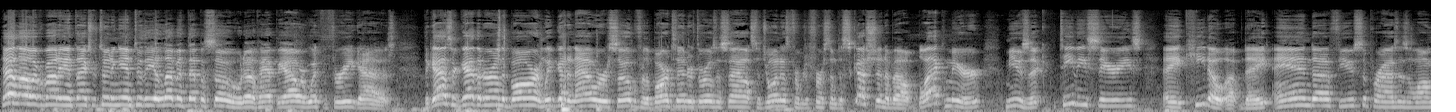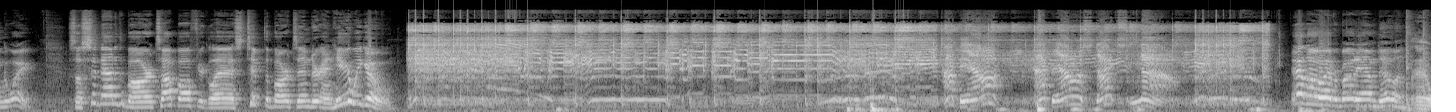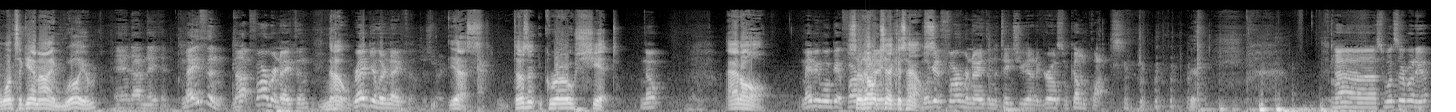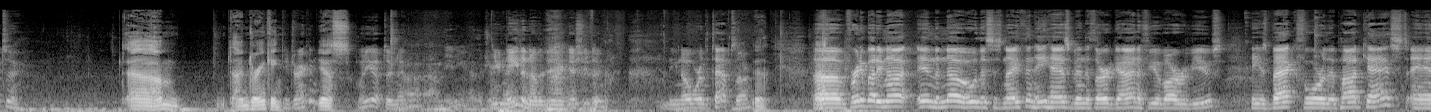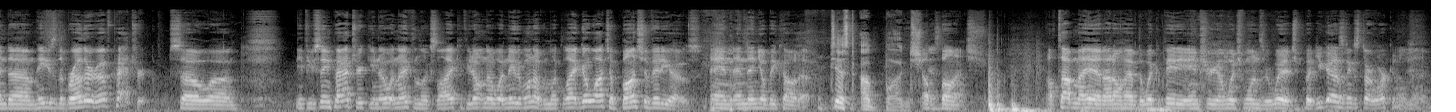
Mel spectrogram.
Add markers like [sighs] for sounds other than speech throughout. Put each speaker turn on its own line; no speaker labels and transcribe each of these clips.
Hello, everybody, and thanks for tuning in to the 11th episode of Happy Hour with the Three Guys. The guys are gathered around the bar, and we've got an hour or so before the bartender throws us out. So join us for, for some discussion about Black Mirror, music, TV series, a keto update, and a few surprises along the way. So sit down at the bar, top off your glass, tip the bartender, and here we go.
Happy hour starts now.
Hello, everybody. I'm Dylan.
Uh, once again, I'm William.
And I'm Nathan.
Nathan, not Farmer Nathan,
No.
regular Nathan.
Yes. Doesn't grow shit
Nope.
at all.
Maybe we'll get Farmer
So don't
Nathan-
check his house.
We'll get Farmer Nathan to teach you how to grow some kumquats. [laughs] uh, so what's everybody up to?
Uh, I'm I'm drinking.
You drinking?
Yes.
What are you up to, Nathan?
Uh, I'm eating another drink.
you need another drink. Yes, you do. [laughs] You know where the taps are.
Yeah.
Uh, for anybody not in the know, this is Nathan. He has been the third guy in a few of our reviews. He is back for the podcast, and um, he's the brother of Patrick. So, uh, if you've seen Patrick, you know what Nathan looks like. If you don't know what neither one of them look like, go watch a bunch of videos, and, and then you'll be caught up.
Just a bunch.
A bunch. Off the top of my head, I don't have the Wikipedia entry on which ones are which, but you guys need to start working on that.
